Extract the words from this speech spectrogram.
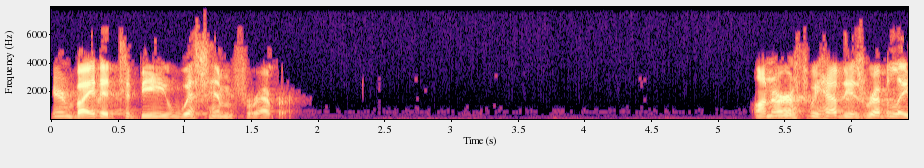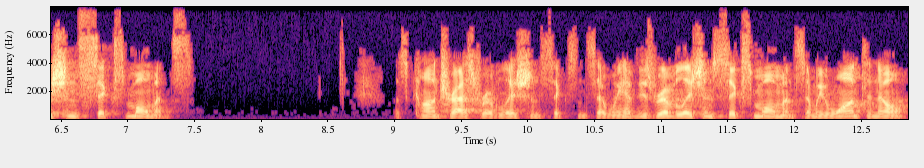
You're invited to be with Him forever. On earth, we have these Revelation 6 moments. Let's contrast Revelation 6 and 7. We have these Revelation 6 moments, and we want to know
